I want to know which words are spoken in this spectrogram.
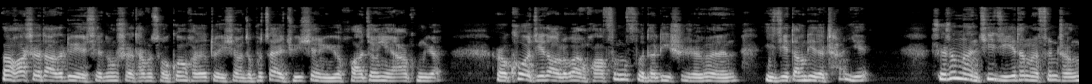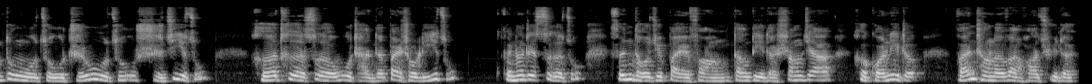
万华社大的绿野仙踪社，他们所关怀的对象就不再局限于华江堰崖公园，而扩及到了万华丰富的历史人文以及当地的产业。学生们很积极，他们分成动物组、植物组、史记组和特色物产的伴手礼组，分成这四个组，分头去拜访当地的商家和管理者，完成了万华区的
